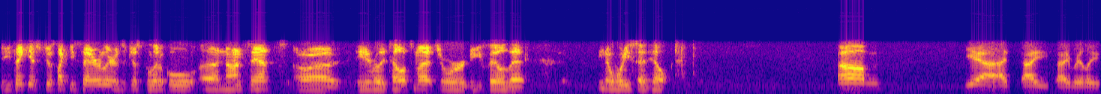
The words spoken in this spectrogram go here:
Do you think it's just like you said earlier? Is it just political uh, nonsense? Uh, he didn't really tell us much, or do you feel that you know what he said helped? Um, yeah, I, I, I really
